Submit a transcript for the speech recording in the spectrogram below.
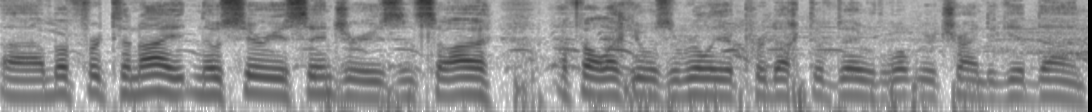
Uh, but for tonight, no serious injuries. And so I, I felt like it was a really a productive day with what we were trying to get done.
